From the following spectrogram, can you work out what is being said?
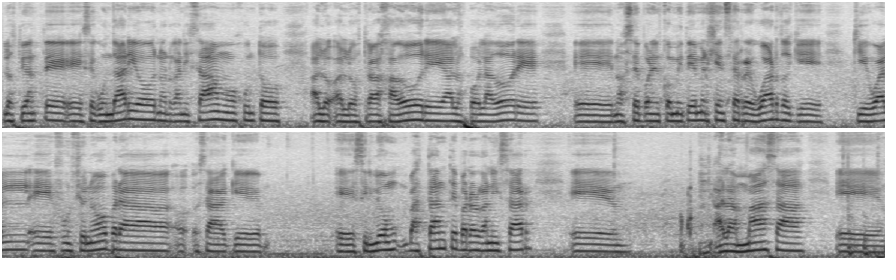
los estudiantes eh, secundarios nos organizamos junto a, lo- a los trabajadores, a los pobladores, eh, no sé, por el comité de emergencia de resguardo que, que igual funcionó para, o, sea, que sirvió bastante para organizar. a las masas eh,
